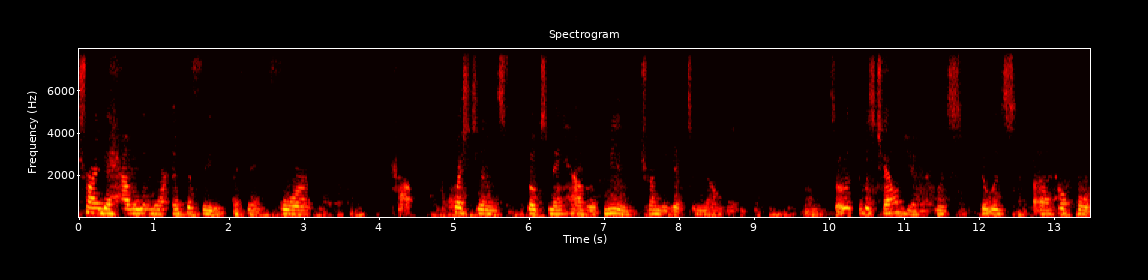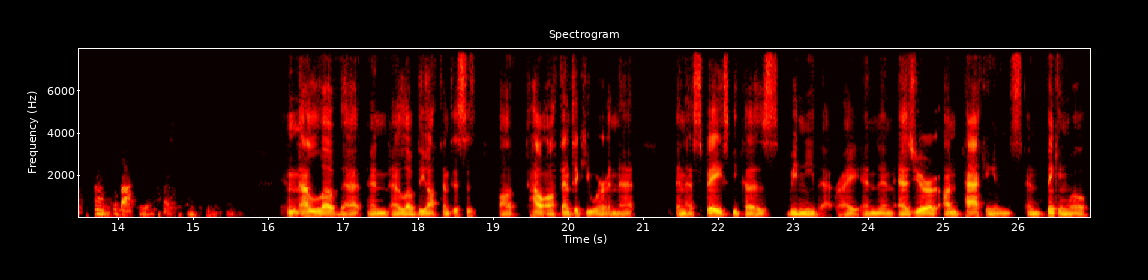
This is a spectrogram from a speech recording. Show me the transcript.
trying to have a little more empathy, I think, for how questions folks may have of me, trying to get to know me. So it it was challenging. It was, it was a helpful, um, provocative question. and i love that and i love the authenticity how authentic you were in that in that space because we need that right? And then as you're unpacking and and thinking well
